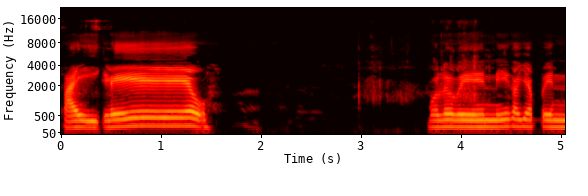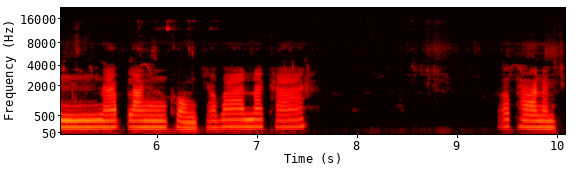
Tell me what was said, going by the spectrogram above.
ไปอีกแล้วบริเวณนี้ก็จะเป็นนาปลังของชาวบ้านนะคะ ก็พานำโช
